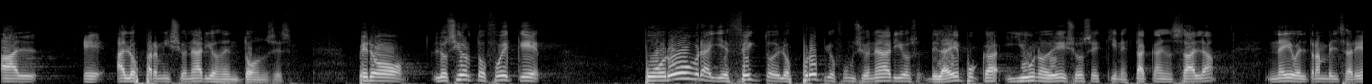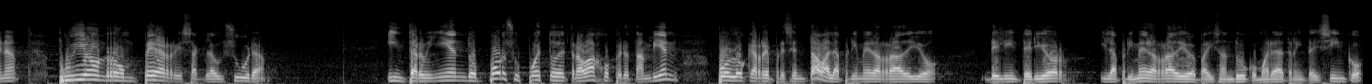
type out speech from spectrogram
al, eh, a los permisionarios de entonces. Pero lo cierto fue que por obra y efecto de los propios funcionarios de la época, y uno de ellos es quien está acá en sala, Ney Beltrán Belzarena, pudieron romper esa clausura, interviniendo por sus puestos de trabajo, pero también por lo que representaba la primera radio del interior y la primera radio de Paysandú, como era la 35,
